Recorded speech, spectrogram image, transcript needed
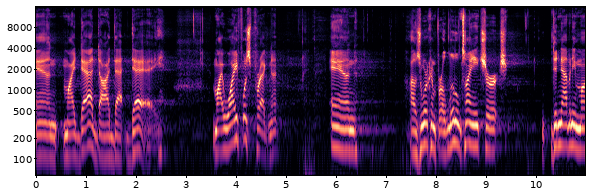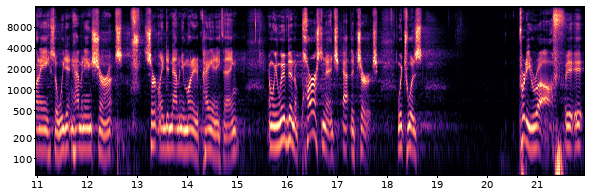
and my dad died that day. My wife was pregnant, and I was working for a little tiny church didn't have any money, so we didn't have any insurance. Certainly didn't have any money to pay anything. And we lived in a parsonage at the church, which was pretty rough. It, it,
